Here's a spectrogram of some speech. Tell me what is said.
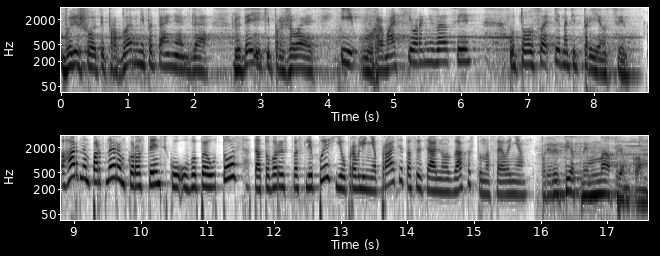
вирішувати проблемні питання для людей, які проживають і в громадській організації УТОСа, і на підприємстві. Гарним партнером Коростенського УВП УТОС та товариства сліпих є управління праці та соціального захисту населення. Пріоритетним напрямком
